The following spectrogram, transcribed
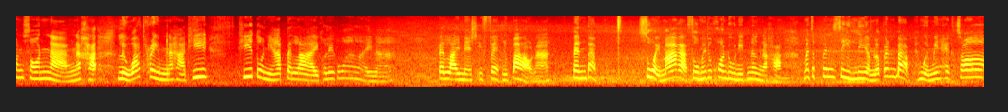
คอนโซลหนังนะคะ หรือว่าทริมนะคะที่ ที่ตัวเนี้ยเป็นลายเขาเรียกว่าอะไรนะ เป็นลาย mesh effect หรือเปล่านะ เป็นแบบสวยมากอะซูมให้ทุกคนดูนิดนึงนะคะ มันจะเป็นสี่เหลี่ยมแล้วเป็นแบบเหมือนมี texture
